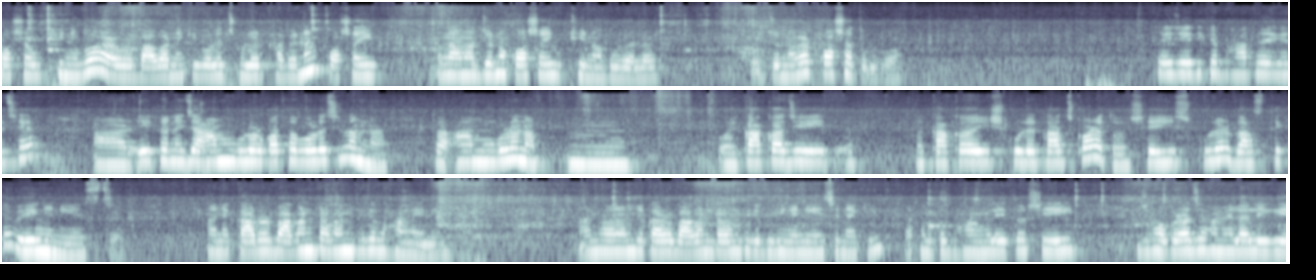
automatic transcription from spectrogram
কষা উঠিয়ে নেব আর ওর বাবা নাকি বলে ঝোলের খাবে না, কষাই, বলে আমার জন্য কষাই উঠিয়ে না দুবেলার ওর জন্য আবার কষা তুলবো। তো এই যে এদিকে ভাত হয়ে গেছে। আর এখানে যে আমগুলোর কথা বলেছিলাম না, তো আমগুলো না ওই কাকা যে, কাকা স্কুলে কাজ করে তো, সেই স্কুলের গাছ থেকে ভেঙে নিয়ে এসছে। মানে কারোর বাগান টাগান থেকে ভাঙেনি। আমি ভাবলাম যে কারোর বাগান টাগান থেকে ভেঙে নিয়েছে নাকি? এখন তো ভাঙলে তো সেই ঝগড়া ঝামেলা লেগে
